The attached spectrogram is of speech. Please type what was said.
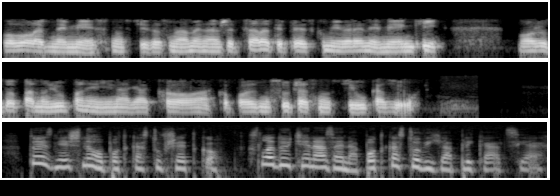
vo volebnej miestnosti. To znamená, že celé tie prieskumy verejnej mienky môžu dopadnúť úplne inak, ako, ako povedzme v súčasnosti ukazujú. To je z dnešného podcastu všetko. Sledujte nás aj na podcastových aplikáciách.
